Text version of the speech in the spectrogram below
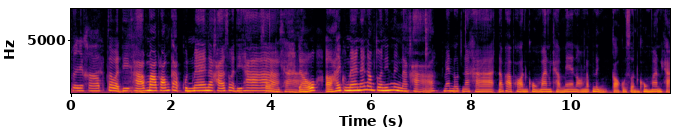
สวัสดีครับ สวัสดีครับ มาพร้อมกับคุณแม่นะคะ สวัสดีค่ะ สวัสดีค่ะ เดี๋ยวให้คุณแม่แนะนำตัวนิดนึงนะคะ แม่นุชนะคะนภาพรคงมั่นค่ะ แม่น้องนับหนึ่งก่อกุศลคงมั่นค่ะ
